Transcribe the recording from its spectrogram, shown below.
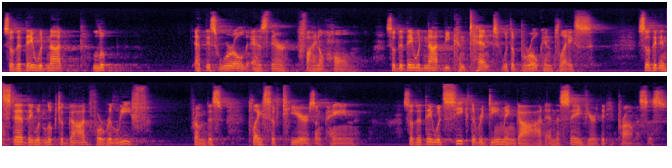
so that they would not look at this world as their final home, so that they would not be content with a broken place, so that instead they would look to God for relief from this place of tears and pain so that they would seek the redeeming God and the Savior that he promises.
